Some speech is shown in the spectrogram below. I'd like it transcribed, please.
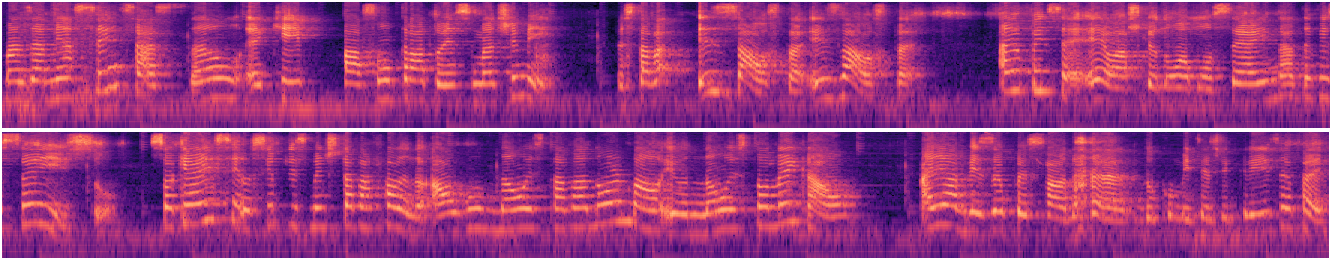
mas a minha sensação é que passou um trator em cima de mim. Eu estava exausta, exausta. Aí eu pensei, é, eu acho que eu não almocei ainda, deve ser isso. Só que aí sim, eu simplesmente estava falando, algo não estava normal, eu não estou legal. Aí eu avisei o pessoal da, do comitê de crise, eu falei,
